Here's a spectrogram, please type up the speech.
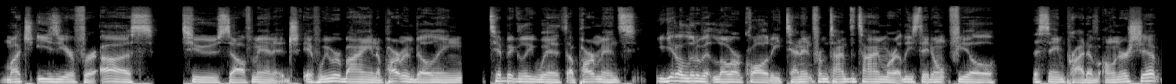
much easier for us to self manage. If we were buying an apartment building, typically with apartments, you get a little bit lower quality tenant from time to time, or at least they don't feel the same pride of ownership.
